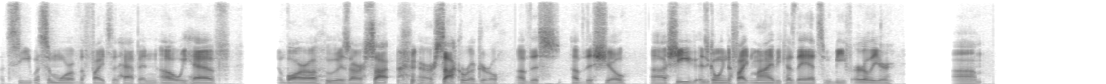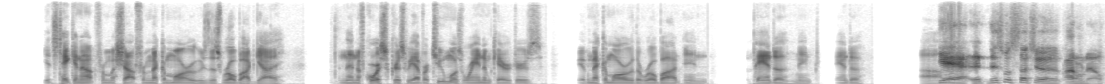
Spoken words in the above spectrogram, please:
let's see, what's some more of the fights that happen? Oh, we have Nobara, who is our sa- our Sakura girl of this of this show. Uh, she is going to fight Mai because they had some beef earlier. Um, gets taken out from a shot from Mechamaru, who's this robot guy. And then, of course, Chris, we have our two most random characters. We have Mechamaru, the robot, and the panda named Panda. Um, Yeah, this was such a I don't know,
